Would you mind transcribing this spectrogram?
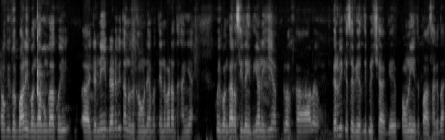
ਕਿਉਂਕਿ ਕੋਈ ਬਾਹਲੀ ਵੰਗਾ ਵੰਗਾ ਕੋਈ ਅਹ, ਜਿੰਨੀ ਬੈਡ ਵੀ ਤੁਹਾਨੂੰ ਦਿਖਾਉਣ ਡਿਆ ਆਪਾਂ ਤਿੰਨ ਬੈਡਾਂ ਦਿਖਾਈਆਂ ਕੋਈ ਵੰਗਾ ਰੱਸੀ ਲੈਂਦੀਆਂ ਨਹੀਂ ਗੀਆਂ ਫਿਲਹਾਲ ਫਿਰ ਵੀ ਕਿਸੇ ਵੀਰ ਦੀ ਕੋਈ ਇੱਛਾ ਅੱਗੇ ਪਾਉਣੀ ਹੈ ਤੇ ਪਾ ਸਕਦਾ।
